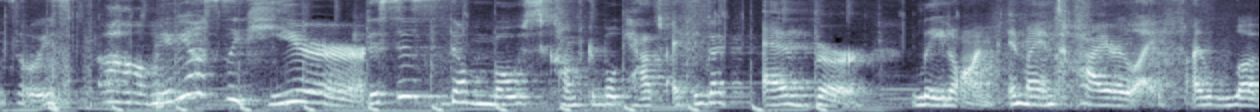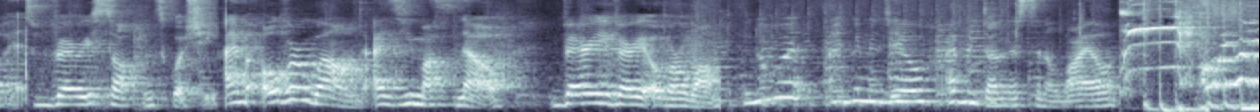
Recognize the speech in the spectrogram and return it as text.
it's always, oh, maybe I'll sleep here. This is the most comfortable couch I think I've ever laid on in my entire life. I love it. It's very soft and squishy. I'm overwhelmed, as you must know. Very, very overwhelmed. You know what I'm gonna do? I haven't done this in a while. Oh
